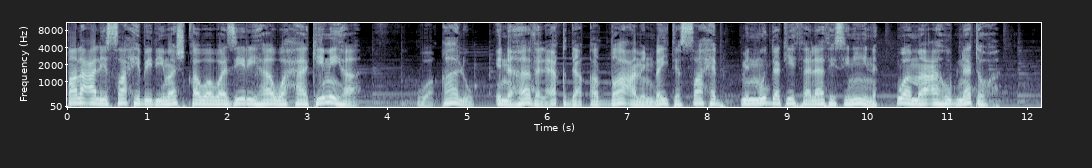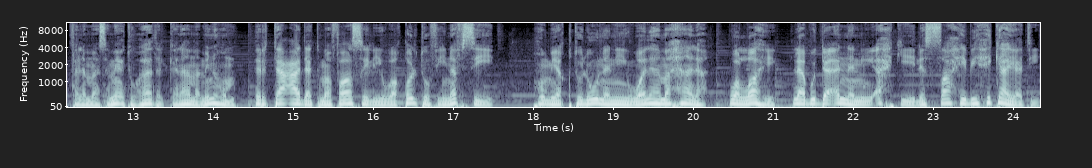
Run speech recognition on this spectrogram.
طلع لصاحب دمشق ووزيرها وحاكمها. وقالوا إن هذا العقد قد ضاع من بيت الصاحب من مدة ثلاث سنين ومعه ابنته. فلما سمعت هذا الكلام منهم ارتعدت مفاصلي وقلت في نفسي هم يقتلونني ولا محالة. والله لا بد أنني أحكي للصاحب حكايتي.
